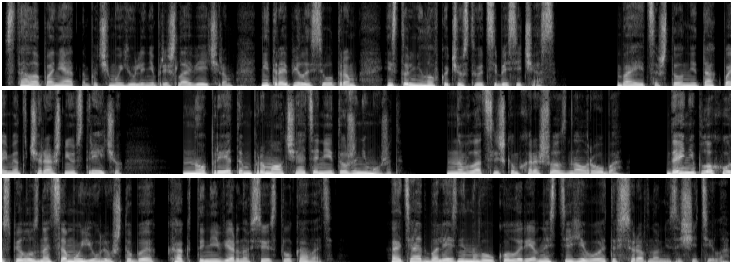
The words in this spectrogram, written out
Стало понятно, почему Юля не пришла вечером, не торопилась утром и столь неловко чувствует себя сейчас. Боится, что он не так поймет вчерашнюю встречу — но при этом промолчать о ней тоже не может. Но Влад слишком хорошо знал Роба, да и неплохо успел узнать саму Юлю, чтобы как-то неверно все истолковать. Хотя от болезненного укола ревности его это все равно не защитило.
